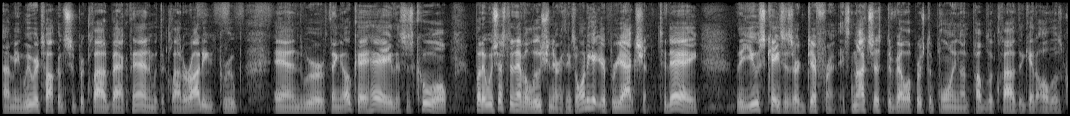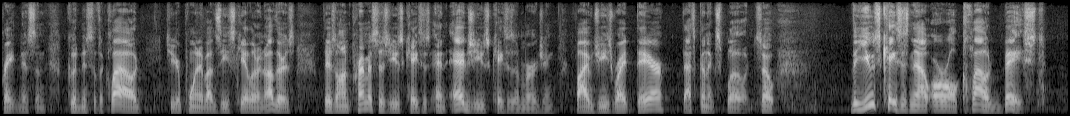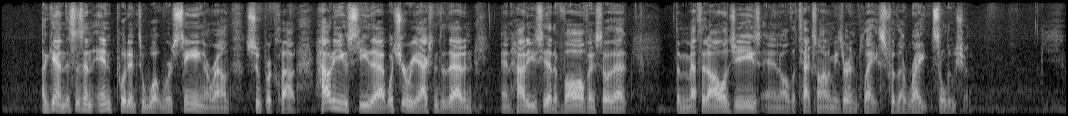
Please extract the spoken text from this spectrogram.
I mean, we were talking super cloud back then with the Clouderati group, and we were thinking, okay, hey, this is cool, but it was just an evolutionary thing. So I want to get your reaction. Today, the use cases are different. It's not just developers deploying on public cloud to get all those greatness and goodness of the cloud, to your point about Zscaler and others, there's on-premises use cases and edge use cases emerging. 5G's right there, that's going to explode. So the use cases now are all cloud-based. Again, this is an input into what we're seeing around super cloud. How do you see that? What's your reaction to that? And, and how do you see that evolving so that the methodologies and all the taxonomies are in place for the right solution?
